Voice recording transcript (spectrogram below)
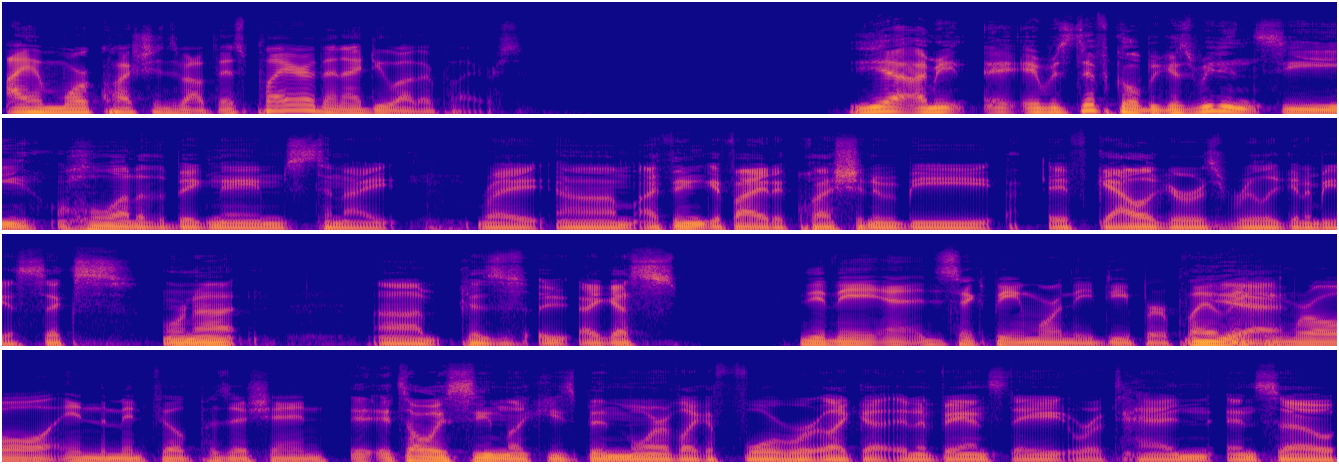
I have more questions about this player than I do other players. Yeah, I mean, it, was difficult because we didn't see a whole lot of the big names tonight, right? Um, I think if I had a question, it would be if Gallagher is really going to be a six or not. Because um, I guess the, the uh, six being more in the deeper playmaking Yeah. role in the midfield position. it, it's always seemed like he's been more of like a forward, like a, an advanced eight or a ten, and so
